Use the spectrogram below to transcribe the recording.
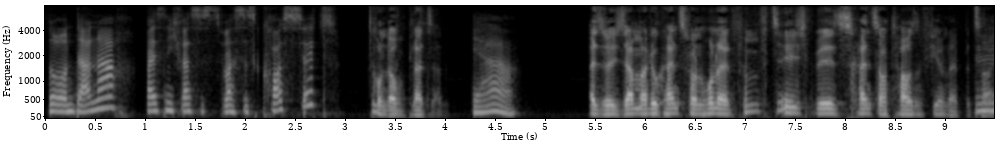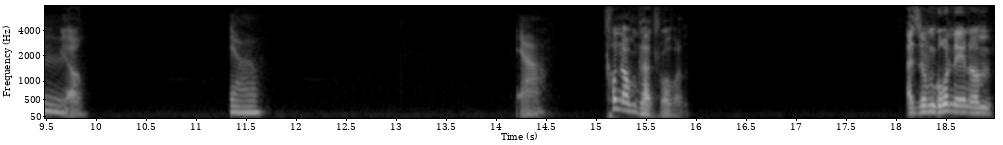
So, und danach, weiß nicht, was es, was es kostet. Kommt auf den Platz an. Ja. Also ich sag mal, du kannst von 150 bis, kannst auch 1400 bezahlen im Mhm. Jahr. Ja. Ja. Kommt auf den Platz drauf an. Also im Grunde genommen,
